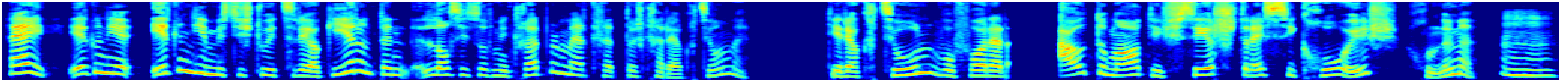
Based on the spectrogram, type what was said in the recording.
hey, irgendwie, irgendwie müsstest du jetzt reagieren und dann lasse ich es auf meinen Körper merken, da ist keine Reaktion mehr. Die Reaktion, die vorher automatisch sehr stressig gekommen ist, kommt nicht mehr. Mhm.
